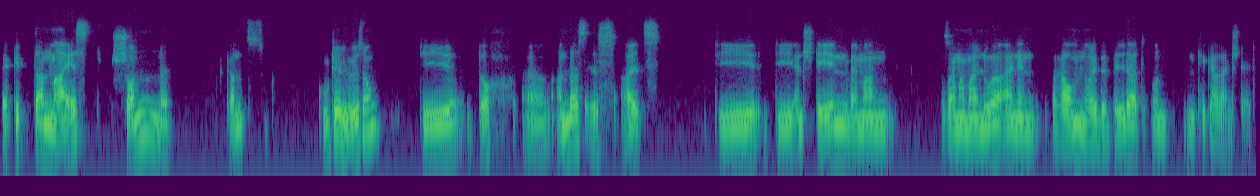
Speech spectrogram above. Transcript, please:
ergibt dann meist schon eine ganz gute Lösung, die doch äh, anders ist als die, die entstehen, wenn man, sagen wir mal, nur einen Raum neu bebildert und einen Kicker reinstellt.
